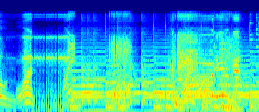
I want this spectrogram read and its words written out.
Round one. Fight! Oh, you can...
